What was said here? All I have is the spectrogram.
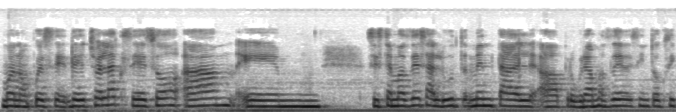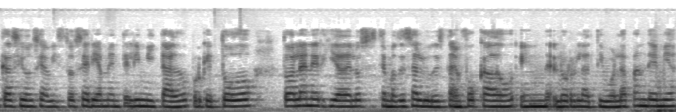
Bueno, pues eh, de hecho el acceso a em, sistemas de salud mental a programas de desintoxicación se ha visto seriamente limitado porque todo, toda la energía de los sistemas de salud está enfocado en lo relativo a la pandemia.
